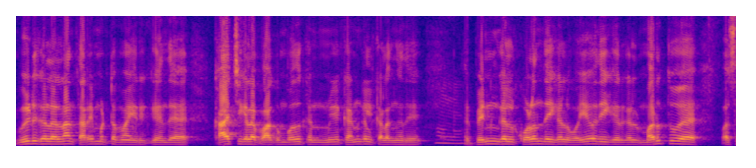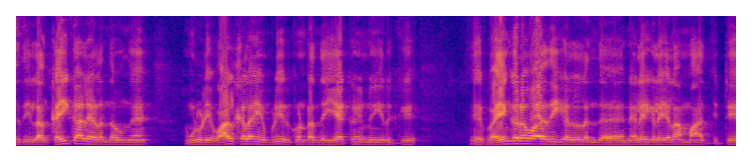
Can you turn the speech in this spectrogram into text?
வீடுகளெல்லாம் தரைமட்டமாக இருக்குது இந்த காட்சிகளை பார்க்கும்போது கண் கண்கள் கலங்குது. பெண்கள் குழந்தைகள் வயோதிகர்கள் மருத்துவ வசதியெல்லாம் கை கால் இழந்தவங்க அவங்களுடைய வாழ்க்கைலாம் எப்படி இருக்குன்ற அந்த ஏக்கம் இன்னும் இருக்குது பயங்கரவாதிகள் அந்த நிலைகளை எல்லாம் மாற்றிட்டு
